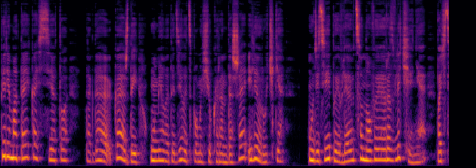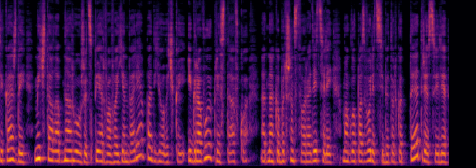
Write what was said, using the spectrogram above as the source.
«Перемотай кассету». Тогда каждый умел это делать с помощью карандаша или ручки. У детей появляются новые развлечения. Почти каждый мечтал обнаружить с 1 января под елочкой игровую приставку, однако большинство родителей могло позволить себе только «Тетрис» или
